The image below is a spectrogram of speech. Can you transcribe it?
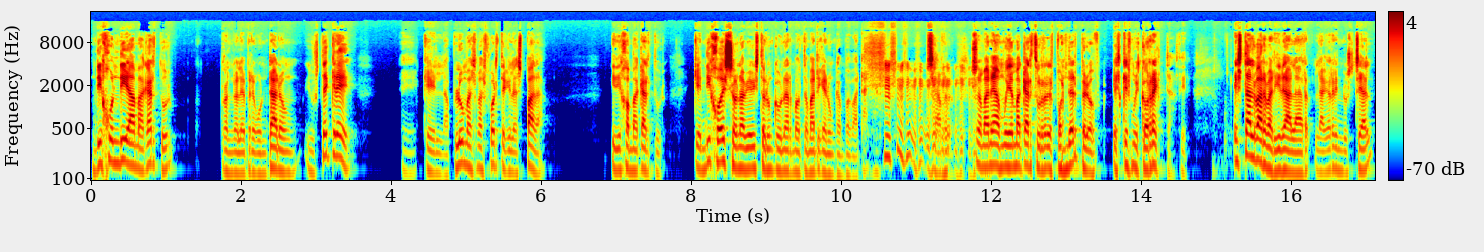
Dijo un día a MacArthur, cuando le preguntaron, ¿y usted cree eh, que la pluma es más fuerte que la espada? Y dijo MacArthur, quien dijo eso no había visto nunca un arma automática en un campo de batalla. Es una manera muy de MacArthur de responder, pero es que es muy correcta. Es, decir, tal barbaridad la, guerra industrial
